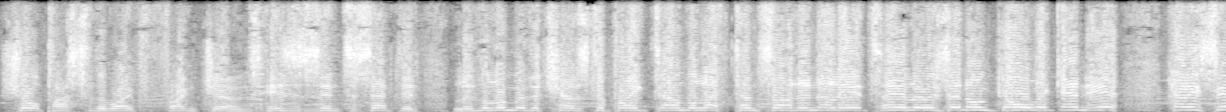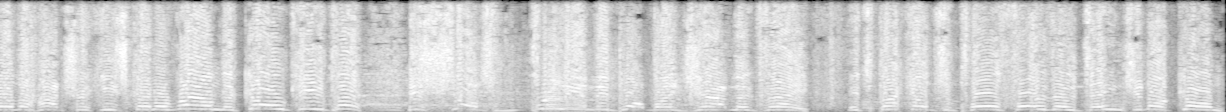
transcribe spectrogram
Short pass to the right for Frank Jones. His is intercepted. Litherland with a chance to break down the left-hand side, and Elliot Taylor is in on goal again here. Can he seal the hat-trick? He's gone around the goalkeeper. His shot's brilliantly blocked by Jack McVeigh. It's back out to Paul Foy, though. Danger not gone.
